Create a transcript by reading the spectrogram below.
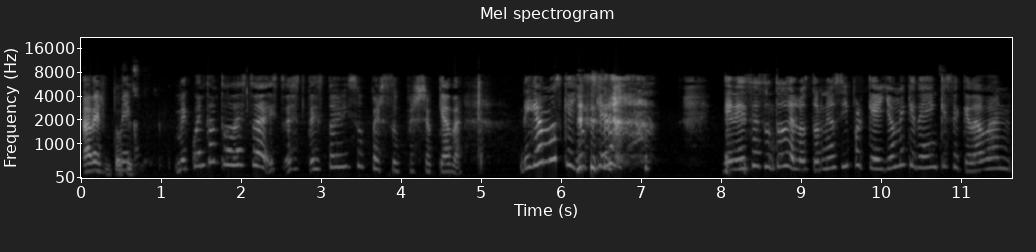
A ver, Entonces, me, me cuentan todo esto, estoy súper, súper choqueada. Digamos que yo quiero en ese asunto de los torneos, sí, porque yo me quedé en que se quedaban,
